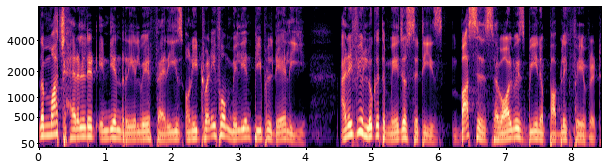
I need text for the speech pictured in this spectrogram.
the much heralded Indian Railway ferries only 24 million people daily. And if you look at the major cities, buses have always been a public favorite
